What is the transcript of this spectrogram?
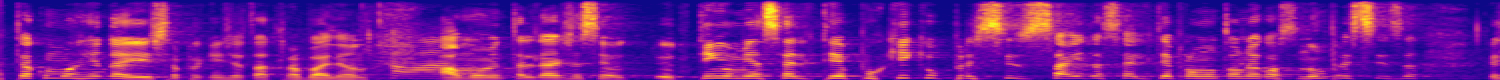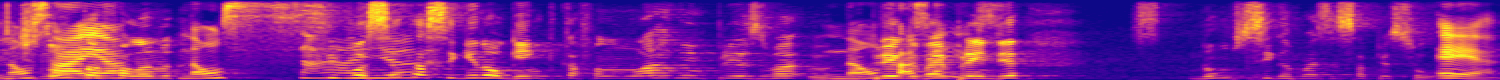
Até como uma renda extra para quem já está trabalhando. Claro. Há uma mentalidade assim, eu, eu tenho minha CLT, por que, que eu preciso sair da CLT para montar um negócio? Não precisa. A gente não não está falando. Não saia. Se você está seguindo alguém que está falando, larga uma empresa, vai, Não emprego e vai isso. empreender, não siga mais essa pessoa. É.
